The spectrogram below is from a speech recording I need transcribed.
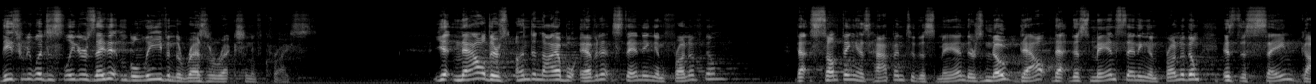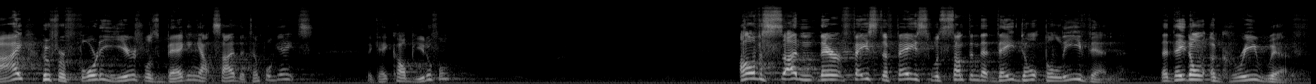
These religious leaders, they didn't believe in the resurrection of Christ. Yet now there's undeniable evidence standing in front of them that something has happened to this man. There's no doubt that this man standing in front of them is the same guy who for 40 years was begging outside the temple gates, the gate called Beautiful. All of a sudden, they're face to face with something that they don't believe in, that they don't agree with.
